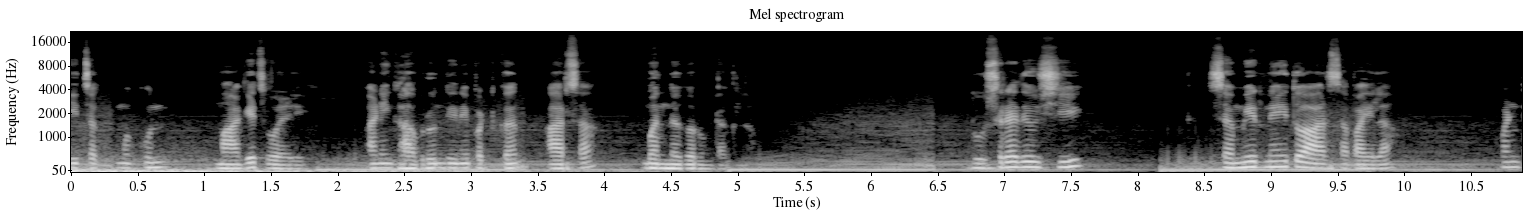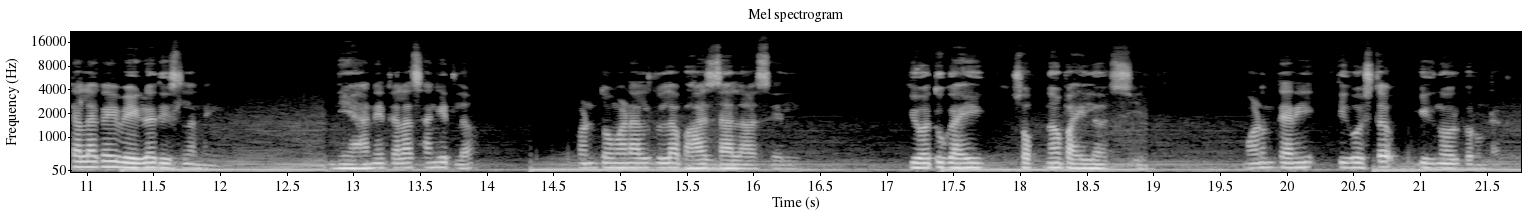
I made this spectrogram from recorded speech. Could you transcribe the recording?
ती चकमकून मागेच वळली आणि घाबरून तिने पटकन आरसा बंद करून टाकला. दुसऱ्या दिवशी समीरनेही तो आरसा पाहिला पण त्याला काही वेगळं दिसलं नाही. नेहाने त्याला सांगितलं पण तो म्हणाला तुला भास झाला असेल किंवा तू काही स्वप्न पाहिलं असशील. म्हणून त्याने ती गोष्ट इग्नोर करून टाकली.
